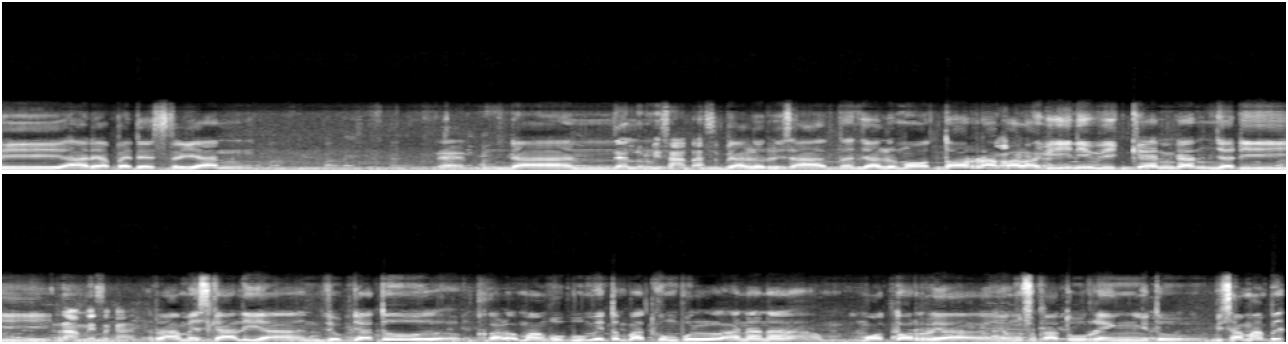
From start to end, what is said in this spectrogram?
di area pedestrian Dan dan jalur wisata sebenarnya jalur wisata, jalur motor, apalagi ini weekend kan jadi ramai sekali. rame sekali ya. Jogja tuh kalau Mangkubumi tempat kumpul anak-anak motor ya yang suka touring itu bisa mampir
